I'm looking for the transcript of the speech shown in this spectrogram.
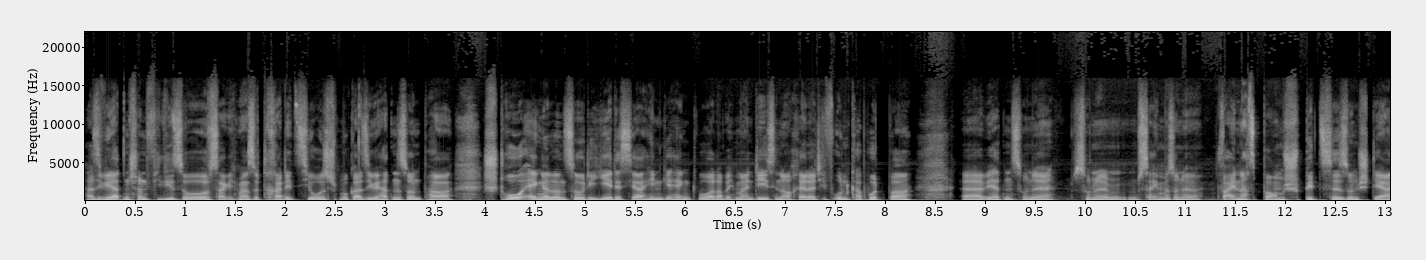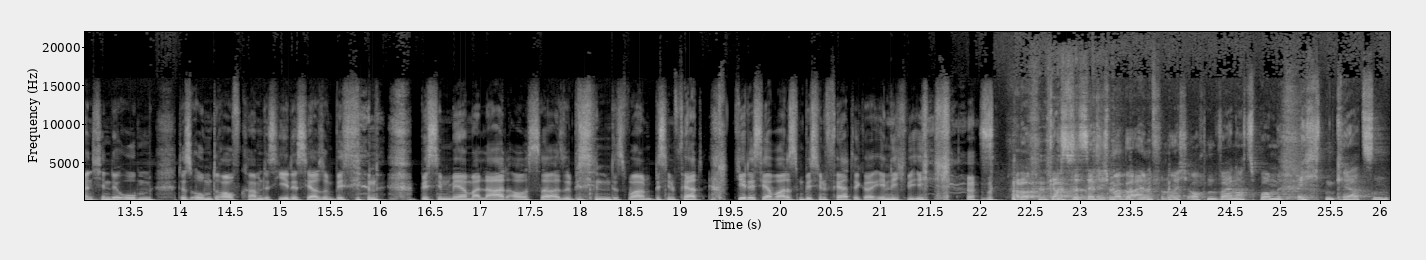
Also wir hatten schon viel so, sag ich mal, so Traditionsschmuck. Also wir hatten so ein paar Strohengel und so, die jedes Jahr hingehängt wurden, aber ich meine, die sind auch relativ unkaputtbar. Äh, wir hatten so eine, so eine, sag ich mal, so eine Weihnachtsbaumspitze, so ein Sternchen, der oben, das oben drauf kam, das jedes Jahr so ein bisschen, bisschen mehr malat aussah. Also ein bisschen, das war ein bisschen fertig. Jedes Jahr war das ein bisschen fertiger, ähnlich wie ich. Aber gab es tatsächlich mal bei einem von euch auch einen Weihnachtsbaum mit echten Kerzen?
